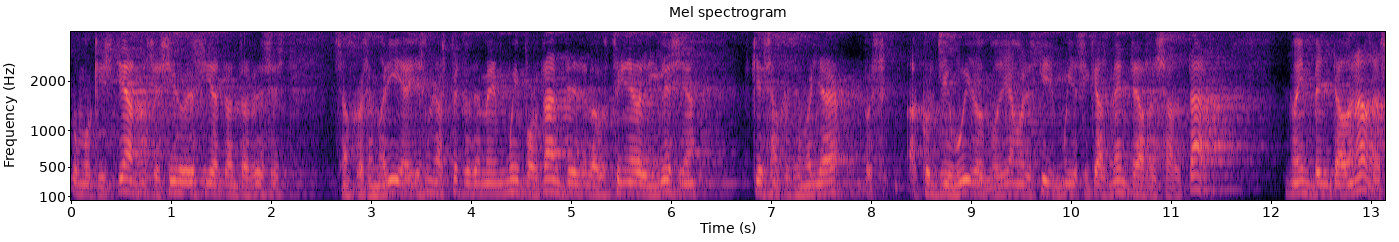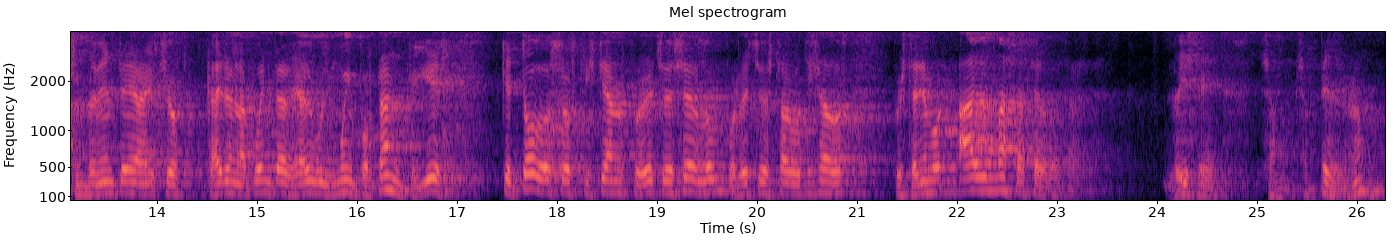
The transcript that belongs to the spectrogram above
como cristianos, y así lo decía tantas veces San José María, y es un aspecto también muy importante de la doctrina de la Iglesia, que San José María pues, ha contribuido, podríamos decir, muy eficazmente a resaltar. No ha inventado nada, simplemente ha hecho caer en la cuenta de algo muy importante, y es que todos los cristianos, por el hecho de serlo, por el hecho de estar bautizados, pues tenemos alma sacerdotal. Lo dice San, Pedro, ¿no?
